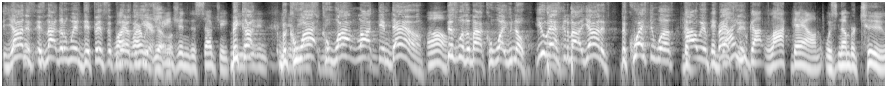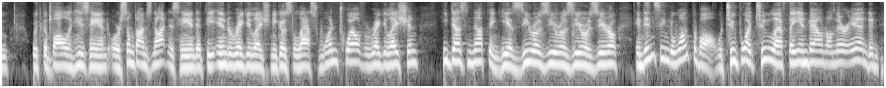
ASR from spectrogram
Giannis is not going to win Defensive Why, Player of why the are we Year. changing the subject? Because didn't- you but didn't Kawhi. Kawhi locked him down. Oh. This was about Kawhi. You know, you asking about Giannis. The question was how impressive. the impressive. guy who got locked down was number two with the ball in his hand, or sometimes not in his hand, at the end of regulation. He goes the last 112 of regulation. He does nothing. He has zero, zero, zero, zero, and didn't seem to want the ball. With 2.2 left, they inbound on their end, and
